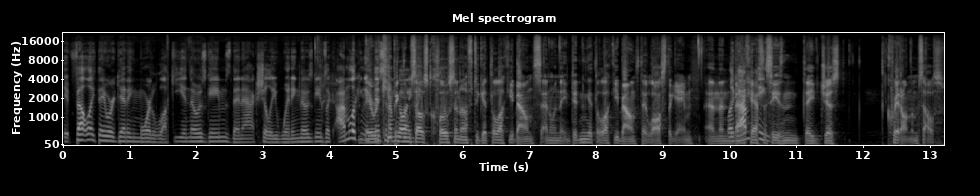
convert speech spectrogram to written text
it felt like they were getting more lucky in those games than actually winning those games. Like I'm looking they at this, they were keeping going, themselves close enough to get the lucky bounce, and when they didn't get the lucky bounce, they lost the game. And then like back I'm half the season, they just quit on themselves.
